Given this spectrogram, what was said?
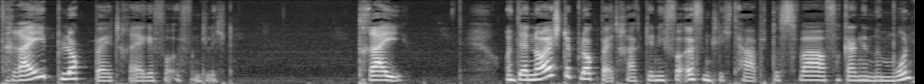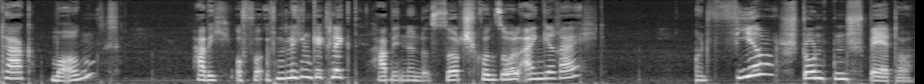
drei Blogbeiträge veröffentlicht. Drei. Und der neueste Blogbeitrag, den ich veröffentlicht habe, das war vergangenen Montag morgens, habe ich auf Veröffentlichen geklickt, habe ihn in der Search Console eingereicht und vier Stunden später,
